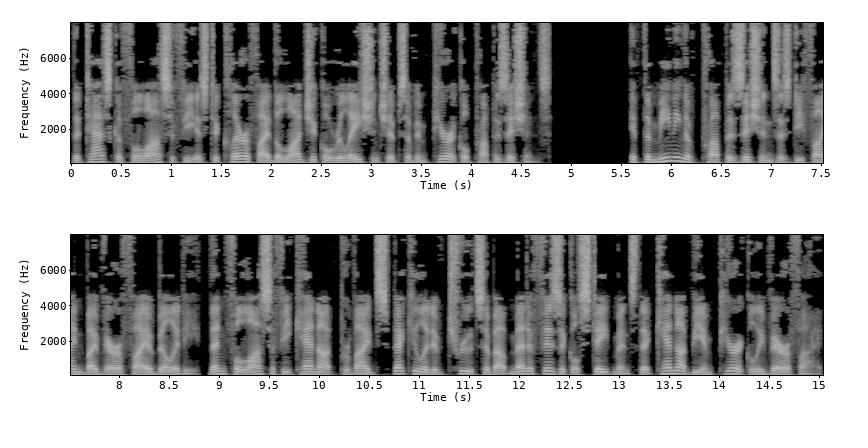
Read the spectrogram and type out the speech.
The task of philosophy is to clarify the logical relationships of empirical propositions. If the meaning of propositions is defined by verifiability, then philosophy cannot provide speculative truths about metaphysical statements that cannot be empirically verified.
